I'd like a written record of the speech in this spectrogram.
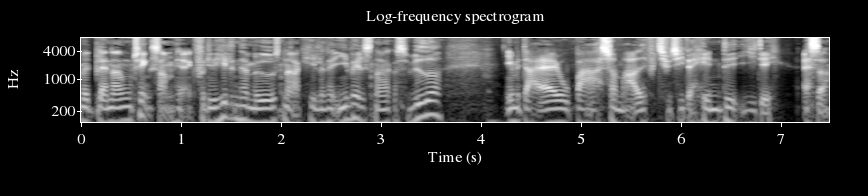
med blander nogle ting sammen her, ikke? fordi hele den her mødesnak, hele den her e-mail-snak osv., jamen der er jo bare så meget effektivitet at hente i det. Altså,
